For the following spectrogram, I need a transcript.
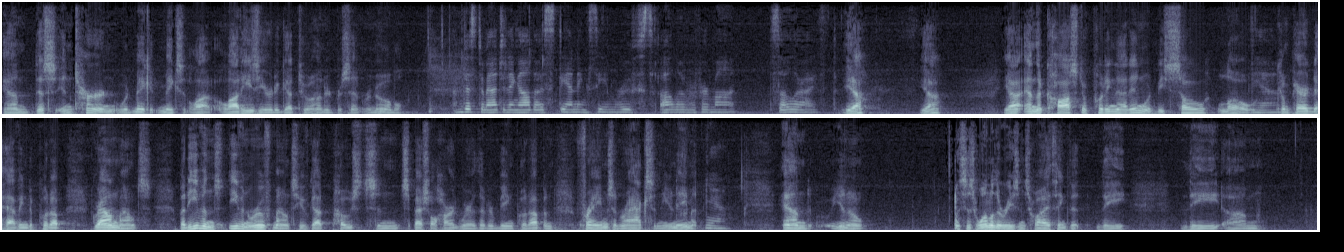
And this in turn would make it makes it a lot, a lot easier to get to 100% renewable. I'm just imagining all those standing seam roofs all over Vermont, solarized. Yeah, yeah, yeah. And the cost of putting that in would be so low Yeah. compared to having to put up ground mounts. But even even roof mounts, you've got posts and special hardware that are being put up, and frames and racks, and you name it. Yeah. And you know, this is one of the reasons why I think that the the um,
